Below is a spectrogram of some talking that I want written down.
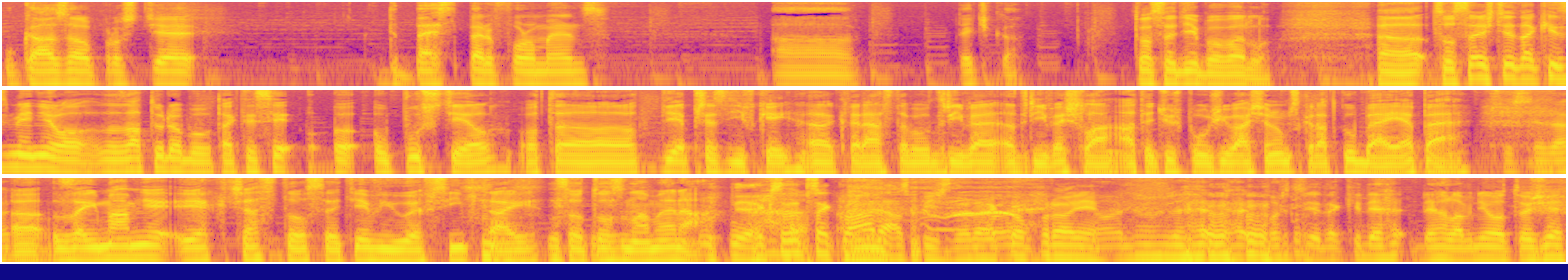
ukázal prostě the best performance a tečka. To se ti povedlo. Uh, co se ještě taky změnilo za tu dobu, tak ty si uh, upustil od uh, té přezdívky, uh, která s tebou dříve, dříve šla a teď už používáš jenom zkrátku BJP. Přesně tak. Uh, zajímá mě, jak často se tě v UFC ptají, co to znamená. jak se to překládá spíš, teda jako pro ně. No, no, jde, protože taky jde, jde hlavně o to, že,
